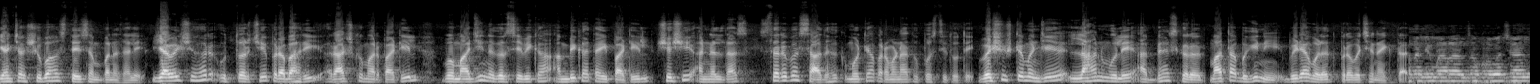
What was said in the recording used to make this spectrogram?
यांच्या शुभहस्ते संपन्न झाले. यावेळी शहर उत्तरचे प्रभारी राजकुमार पाटील व माजी नगरसेविका अंबिकाताई पाटील शशी अन्नलदास सर्व साधक मोठ्या प्रमाणात उपस्थित होते. वैशिष्ट्य म्हणजे लहान मुले अभ्यास करत माता भगिनी विड्यावळत प्रवचन ऐकतात. प्रवचन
